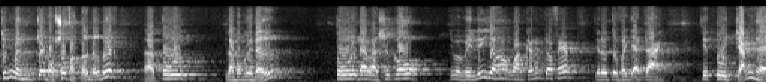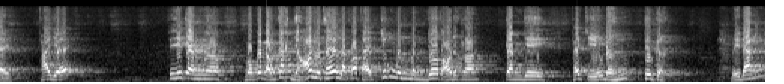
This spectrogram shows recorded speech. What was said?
chứng minh cho một số phật tử nữ biết à, tôi là một người nữ tôi đang là sư cô nhưng mà vì lý do hoàn cảnh không cho phép cho nên tôi phải giải trai chứ tôi chẳng hề phá giới thì chỉ cần ờ, một cái động tác nhỏ như thế là có thể chứng minh mình vô tội được rồi. Cần gì phải chịu đựng tiêu cực bị đánh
